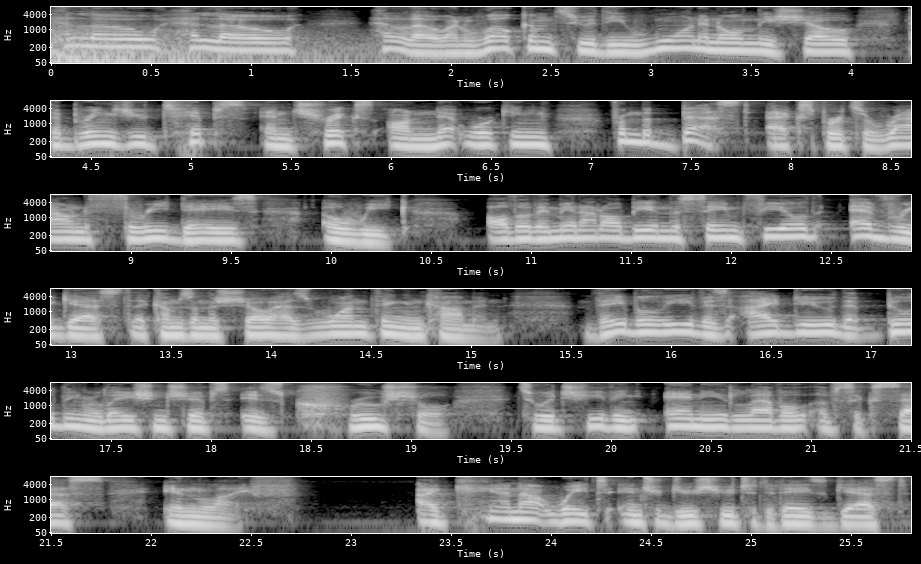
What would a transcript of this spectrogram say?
Hello, hello, hello, and welcome to the one and only show that brings you tips and tricks on networking from the best experts around three days a week. Although they may not all be in the same field, every guest that comes on the show has one thing in common. They believe, as I do, that building relationships is crucial to achieving any level of success in life. I cannot wait to introduce you to today's guest,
